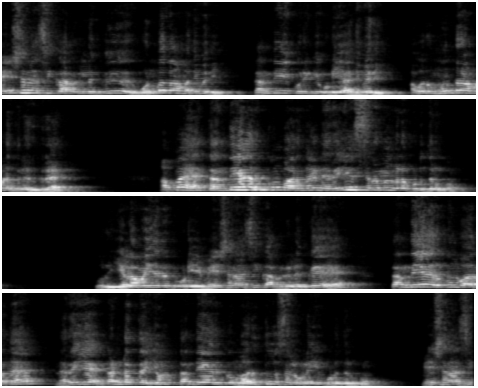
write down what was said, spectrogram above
மேஷராசிக்காரர்களுக்கு ஒன்பதாம் அதிபதி தந்தையை குறிக்கக்கூடிய அதிபதி. அவர் மூன்றாம் இடத்துல இருக்கிறார். அப்ப தந்தையாருக்கும் பாருங்க நிறைய சிரமங்களை கொடுத்துருக்கும். ஒரு இளம் வயதில் இருக்கக்கூடிய மேஷராசிக்காரர்களுக்கு தந்தையாருக்கும் பாருங்க நிறைய கண்டத்தையும் தந்தையாருக்கு மருத்துவ செலவுகளையும் கொடுத்துருக்கும். மேஷராசி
